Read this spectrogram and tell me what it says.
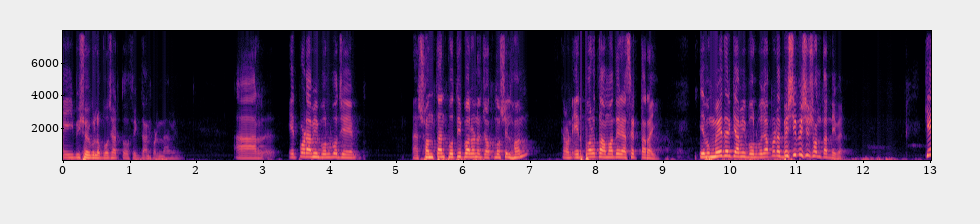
এই বিষয়গুলো বোঝার তৌফিক দান করেন, আমিন। আর এরপরে আমি বলব যে সন্তান প্রতিপালনে যত্নশীল হন, কারণ এরপরে তো আমাদের অ্যাসেট তারাই। এবং মেয়েদেরকে আমি বলব যে, আপনারা বেশি বেশি সন্তান নেবেন। কে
